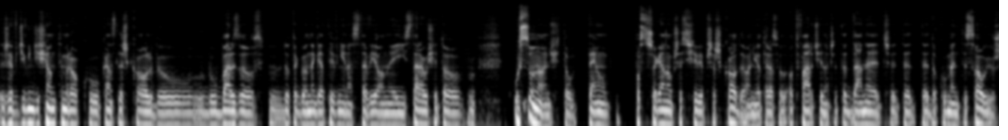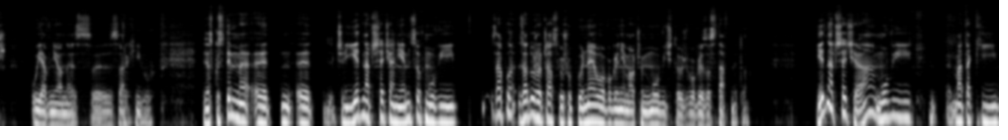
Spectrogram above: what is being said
że w 90 roku kanclerz Kohl był, był bardzo do tego negatywnie nastawiony i starał się to usunąć, tą, tę postrzeganą przez siebie przeszkodę. Oni teraz otwarcie, znaczy te dane, czy te, te dokumenty są już ujawnione z, z archiwów. W związku z tym, e, e, czyli jedna trzecia Niemców mówi, za, za dużo czasu już upłynęło, w ogóle nie ma o czym mówić, to już w ogóle zostawmy to. Jedna trzecia mówi, ma taki,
